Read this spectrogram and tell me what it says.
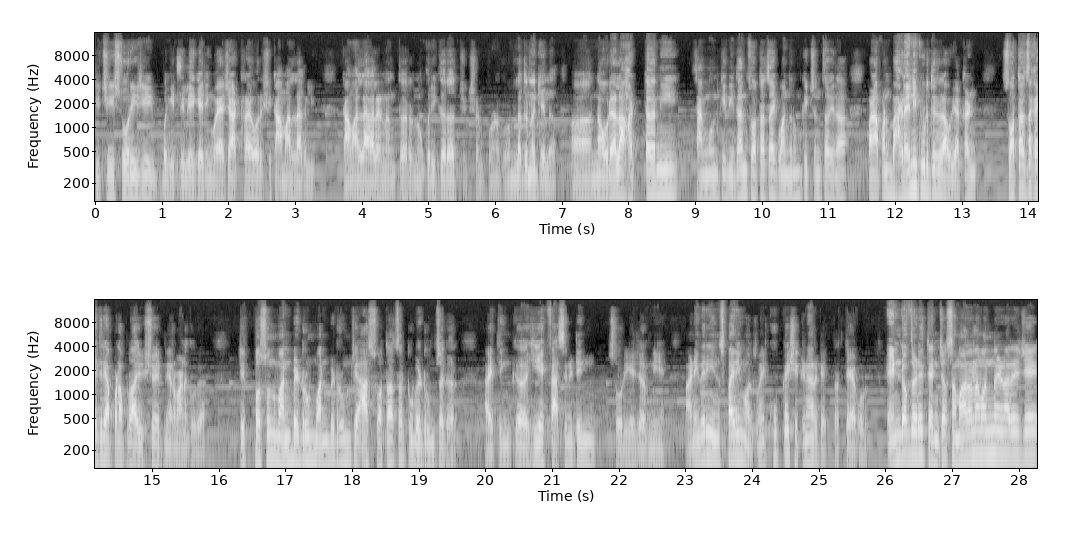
तिची स्टोरी जी बघितलेली आहे की थिंक वयाच्या अठराव्या वर्षी कामाला लागली. कामाला लागल्यानंतर नोकरी करत शिक्षण पूर्ण करून लग्न केलं. नवऱ्याला हट्टानी सांगून की निदान स्वतःचा एक वन रूम किचनचा विना पण आपण भाड्याने कुठेतरी राहूया. कारण स्वतःचं काहीतरी आपण आपलं आयुष्य एक निर्माण करूया. तिथपासून वन बेडरूम वन बेडरूमचे आज स्वतःचं टू बेडरूमचं घर. आय थिंक ही एक फॅसिनेटिंग स्टोरी आहे जर्नी आहे. आणि व्हेरी इन्स्पायरिंग ऑल्सो म्हणजे खूप काही शिकणार काही प्रत्येकाकडून. एंड ऑफ द डे त्यांच्या समाधानामधनं येणारे जे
